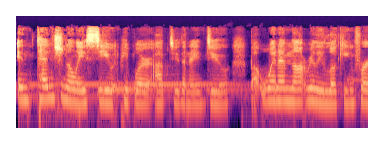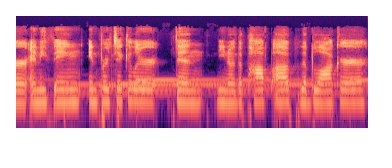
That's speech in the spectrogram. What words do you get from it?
intentionally see what people are up to than I do. But when I'm not really looking for anything in particular, then, you know, the pop up, the blocker,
